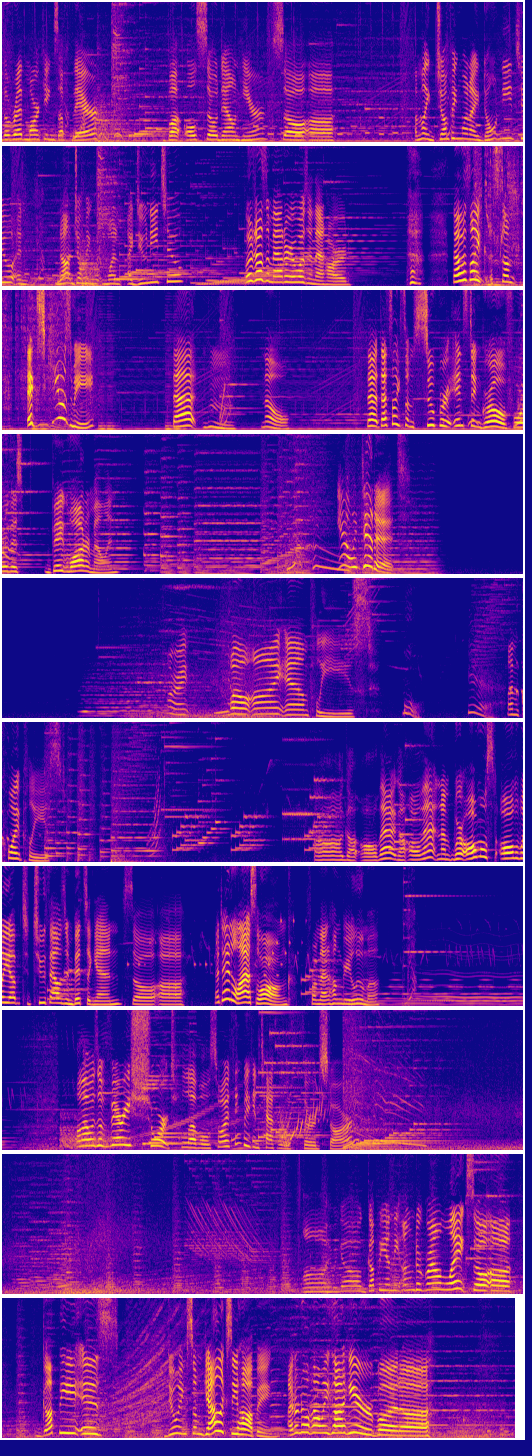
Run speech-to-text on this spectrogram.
the red markings up there, but also down here. So, uh, I'm like jumping when I don't need to and not jumping when I do need to. But it doesn't matter, it wasn't that hard. that was like some- Excuse me! That- hmm. No. That That's like some super instant grow for this big watermelon. Yeah, we did it! Alright. Well, I am pleased. Oh, yeah. I'm quite pleased. Oh, got all that, got all that, and I'm, we're almost all the way up to 2,000 bits again, so, uh, that didn't last long from that Hungry Luma. Well, that was a very short level, so I think we can tackle the third star. Oh, here we go. Guppy and the Underground Lake. So, uh, Guppy is doing some galaxy hopping. I don't know how he got here, but, uh,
